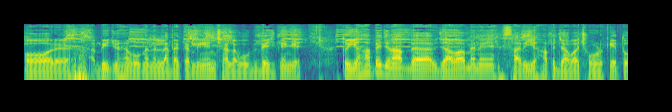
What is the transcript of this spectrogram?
और अभी जो है, वो मैंने लदा कर लिए इन वो भी बेच देंगे। तो यहाँ पे जनाब जावा मैंने सारी यहाँ पे जावा छोड़ के तो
